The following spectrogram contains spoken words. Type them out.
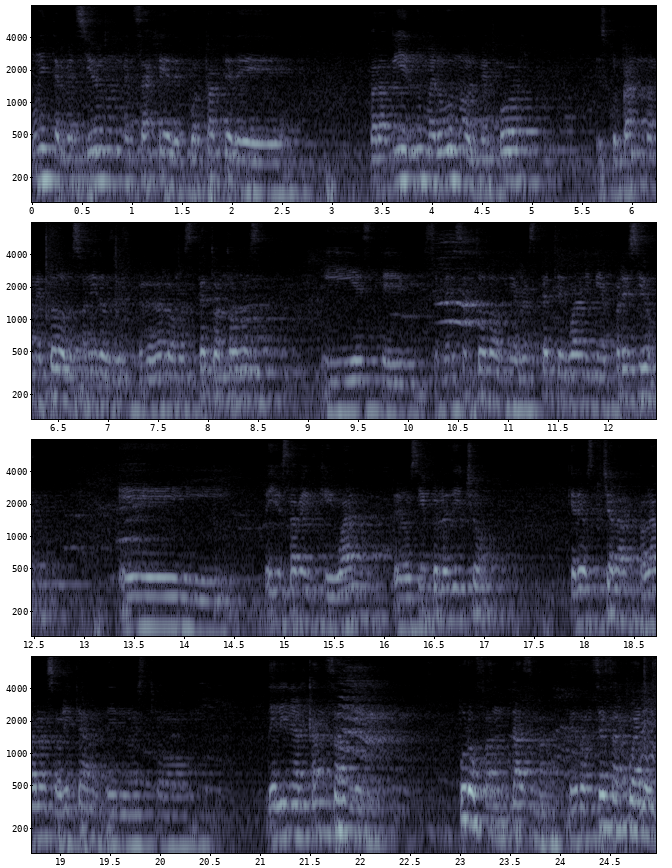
una intervención, un mensaje de, por parte de, para mí el número uno, el mejor, disculpándome todos los sonidos, pero lo respeto a todos y este, se merecen todo mi respeto igual y mi aprecio. Eh, ellos saben que igual, pero siempre lo he dicho, quiero escuchar las palabras ahorita de nuestro, del inalcanzable, puro fantasma, de don César Juárez.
